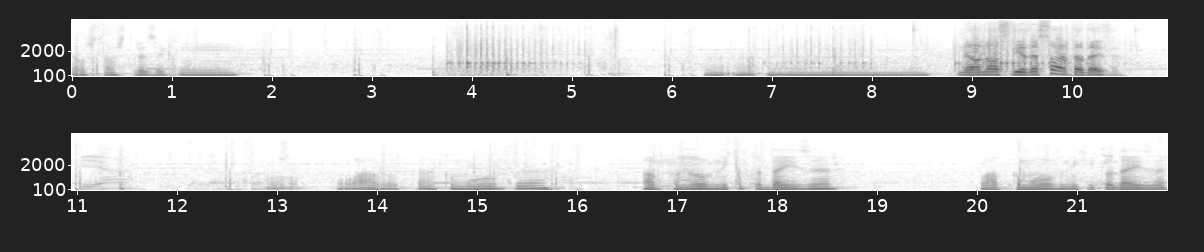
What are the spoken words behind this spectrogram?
Eles estão os três aqui. Não nosso dia da sorte, ó Deisa. O, Abo está com Move. Abo com Move, Nicky com Dazer. O Abo com Move, Nicky com Dazer.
